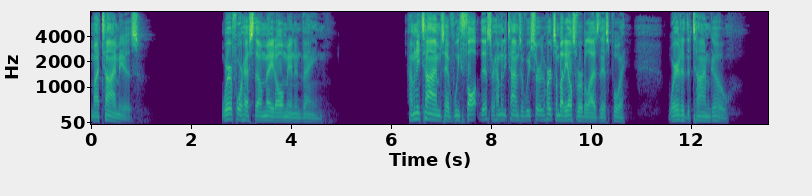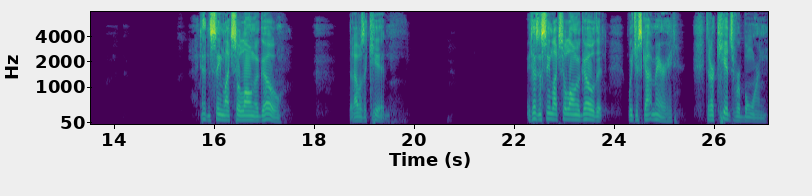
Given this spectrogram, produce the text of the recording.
my time is. Wherefore hast thou made all men in vain? How many times have we thought this, or how many times have we heard somebody else verbalize this? Boy, where did the time go? It doesn't seem like so long ago that I was a kid. It doesn't seem like so long ago that we just got married, that our kids were born,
